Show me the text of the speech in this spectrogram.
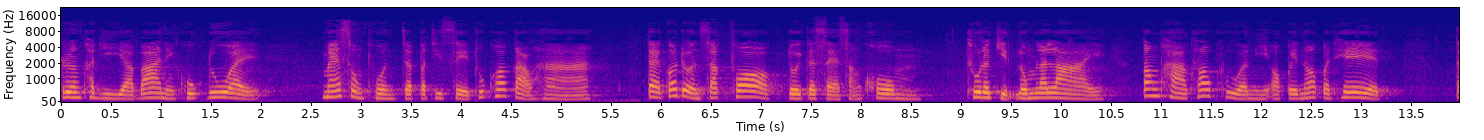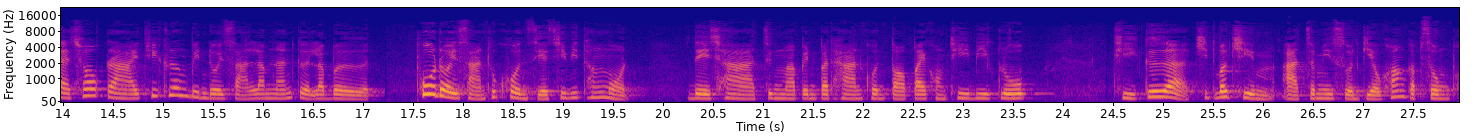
เรื่องคดียาบ้าในคุกด้วย แม้ทรงพลจะปฏิเสธทุกข้อกล่าวหา แต่ก็โดนซักฟอกโดยกระแสสังคม ธุรกิจล้มละลาย ต้องพาครอบครัวหนีออกไปนอกประเทศ แต่โชคร้ายที่เครื่องบินโดยสารลำนั้นเกิดระเบิด ผู้โดยสารทุกคนเสียชีวิตทั้งหมด เดชาจึงมาเป็นประธานคนต่อไปของทีบีกรุ๊ปทีเกื้อคิดว่าคิมอาจจะมีส่วนเกี่ยวข้องกับทรงพ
